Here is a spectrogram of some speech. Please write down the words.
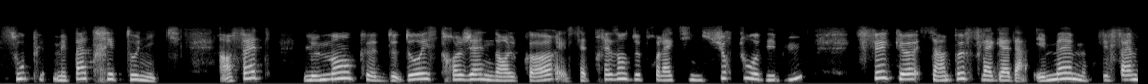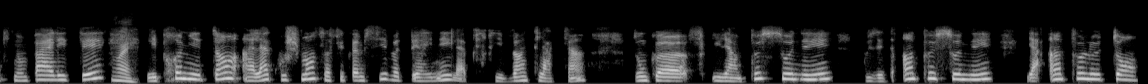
souple, mais pas très tonique. En fait, le manque d'oestrogène dans le corps et cette présence de prolactine, surtout au début, fait que c'est un peu flagada. Et même les femmes qui n'ont pas allaité, les premiers temps, à l'accouchement, ça fait comme si votre périnée, il a pris 20 claques. Hein. Donc, euh, il est un peu sonné, vous êtes un peu sonné, il y a un peu le temps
